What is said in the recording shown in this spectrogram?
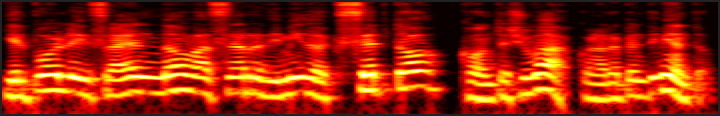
Y el pueblo de Israel no va a ser redimido excepto con Teshuvah, con arrepentimiento.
